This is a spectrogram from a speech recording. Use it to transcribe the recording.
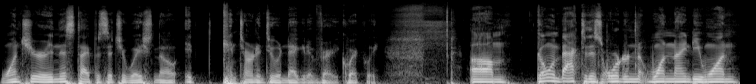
Once you're in this type of situation, though, it can turn into a negative very quickly. Um, going back to this Order 191,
